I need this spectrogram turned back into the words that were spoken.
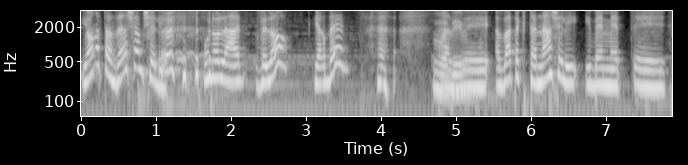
יונתן, זה השם שלי. הוא נולד, ולא, ירדן. מדהים. אז uh, הבת הקטנה שלי, היא באמת, uh,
